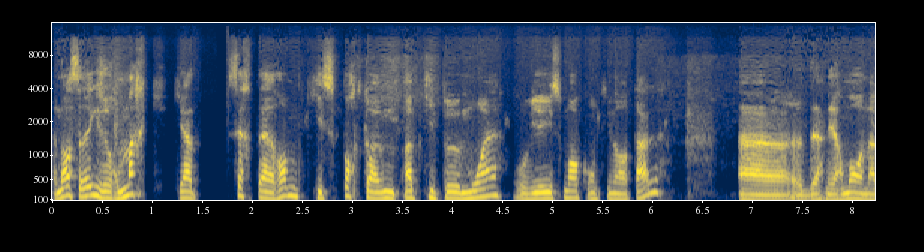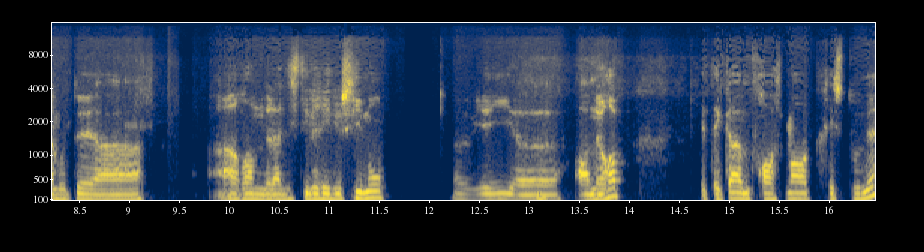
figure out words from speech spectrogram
Maintenant, c'est vrai que je remarque qu'il y a certains rhums qui se portent quand même un petit peu moins au vieillissement continental. Euh, dernièrement, on a goûté un, un, de la distillerie du Simon, euh, vieilli euh, en Europe, qui était quand même franchement tristouné.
